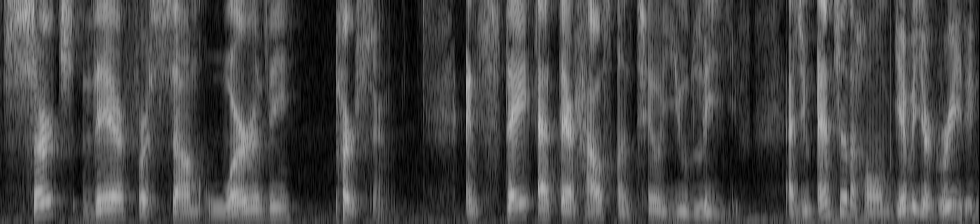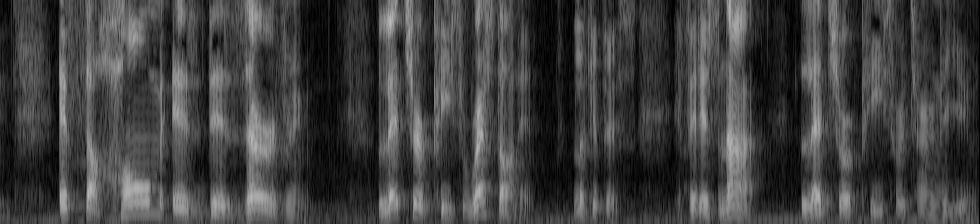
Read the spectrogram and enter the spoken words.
search there for some worthy person and stay at their house until you leave. As you enter the home, give it your greeting. If the home is deserving, let your peace rest on it. Look at this. If it is not, let your peace return to you.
